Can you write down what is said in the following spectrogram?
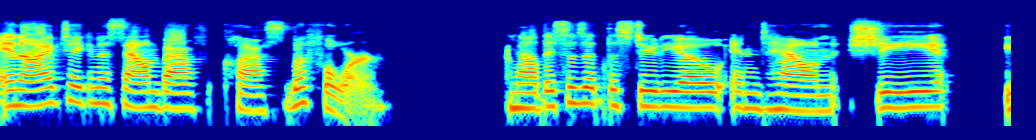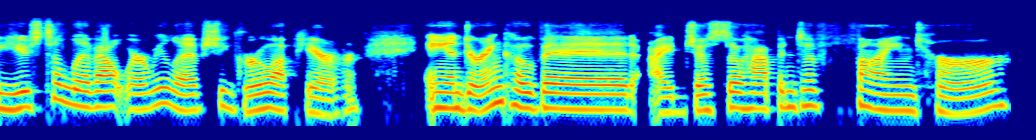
And I've taken a sound bath class before. Now, this is at the studio in town. She used to live out where we live. She grew up here. And during COVID, I just so happened to find her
